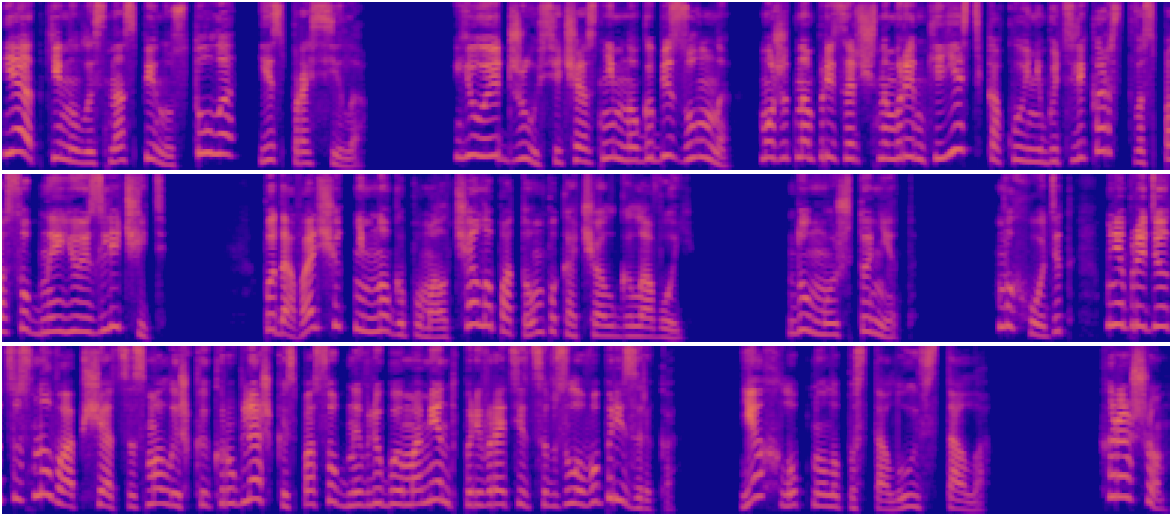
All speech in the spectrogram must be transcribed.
Я откинулась на спину стула и спросила. Юэ Джу сейчас немного безумна. Может, на призрачном рынке есть какое-нибудь лекарство, способное ее излечить?» Подавальщик немного помолчал, а потом покачал головой. «Думаю, что нет. Выходит, мне придется снова общаться с малышкой-кругляшкой, способной в любой момент превратиться в злого призрака». Я хлопнула по столу и встала. «Хорошо,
